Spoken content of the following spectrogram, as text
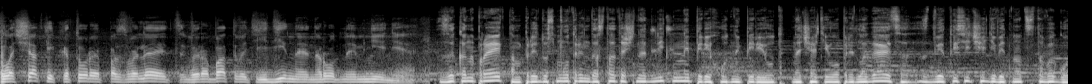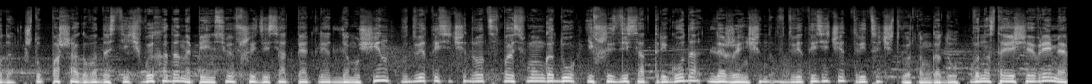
площадки, которая позволяет вырабатывать единое народное мнение. Законопроектом предусмотрен достаточно длительный переходный период. Начать его предлагается с 2019 года, чтобы пошагово достичь выхода на пенсию в 65 лет для мужчин в 2028 году и в 63 года для женщин в 2034 году. В настоящее время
